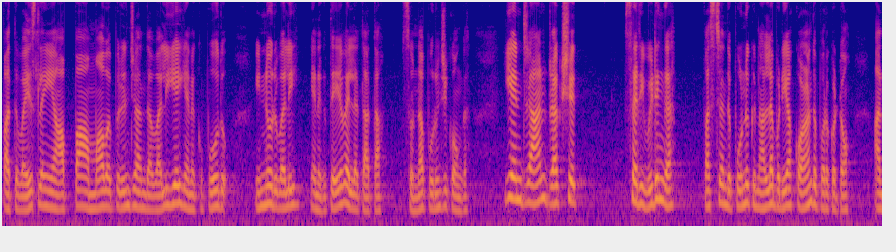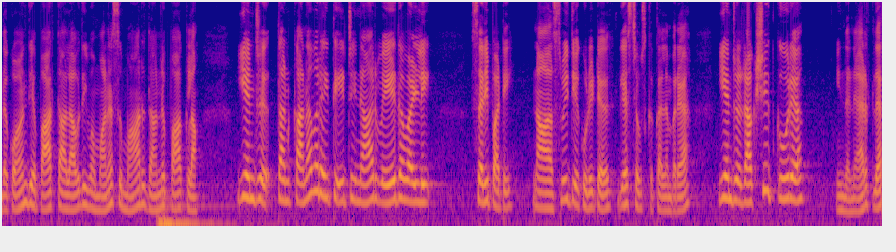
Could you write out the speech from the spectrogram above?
பத்து வயசுல என் அப்பா அம்மாவை பிரிஞ்ச அந்த வலியே எனக்கு போதும். இன்னொரு வலி எனக்கு தேவையில்லை தாத்தா. சொன்னா புரிஞ்சுக்கோங்க. என்றான் ரக்ஷித். சரி விடுங்க. ஃபர்ஸ்ட் அந்த பொண்ணுக்கு நல்லபடியாக குழந்தை பிறக்கட்டும். அந்த குழந்தைய பார்த்தாலாவது இவன் மனசு மாறுதான்னு பார்க்கலாம். என்று தன் கணவரை தேற்றினார் வேதவள்ளி. சரி பாட்டி நான் ஸ்வீட்டியை கூட்டிட்டு கெஸ்ட் ஹவுஸ்க்கு கிளம்புறேன் என்று ரக்ஷித் கூற இந்த நேரத்தில்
